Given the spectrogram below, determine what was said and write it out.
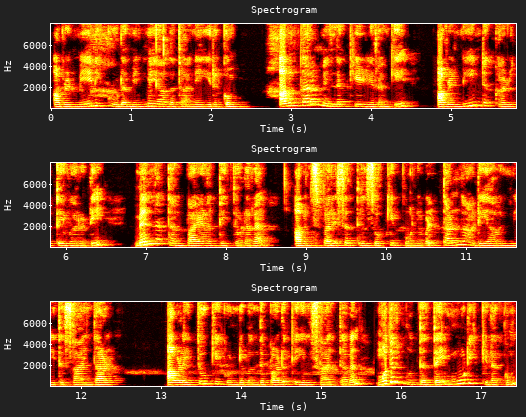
அவள் மேனி கூட மென்மையாக தானே இருக்கும். அவன் கரம் மெல்ல கீழிறங்கி அவள் நீண்ட கழுத்தை வருடி மெல்ல தன் பயணத்தை தொடர அவன் ஸ்பரிசத்தில் சொக்கிப் போனவள் தள்ளாடி அவன் மீது சாய்ந்தாள். அவளை தூக்கி கொண்டு வந்து படுக்கையில் சாய்த்தவன் முதல் முத்தத்தை மூடி கிடக்கும்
